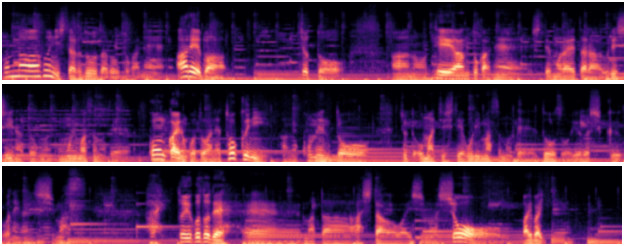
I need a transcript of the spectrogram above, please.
こんな風にしたらどうだろうとかねあればちょっとあの提案とかねしてもらえたら嬉しいなと思いますので今回のことはね特にあのコメントをちょっとお待ちしておりますのでどうぞよろしくお願いします。はい、ということで、えー、また明日お会いしましょう。バイバイ。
